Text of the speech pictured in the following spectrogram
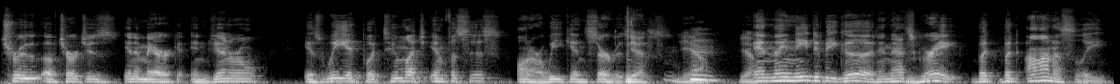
true of churches in America in general, is we had put too much emphasis on our weekend services Yes. Mm-hmm. Yeah. Yeah. and they need to be good and that's mm-hmm. great but but honestly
